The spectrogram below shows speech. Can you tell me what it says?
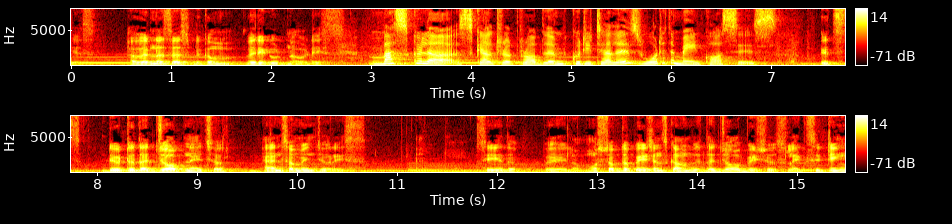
yes awareness has become very good nowadays muscular skeletal problem could you tell us what are the main causes it's due to the job nature and some injuries see the you know, most of the patients come with the job issues like sitting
